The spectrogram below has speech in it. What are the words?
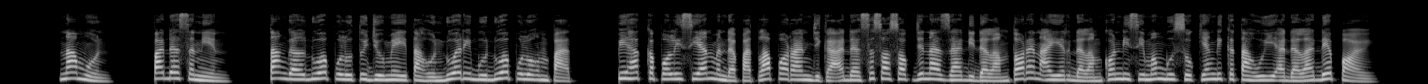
Namun, pada Senin, tanggal 27 Mei tahun 2024, pihak kepolisian mendapat laporan jika ada sesosok jenazah di dalam toren air dalam kondisi membusuk yang diketahui adalah Depoy.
